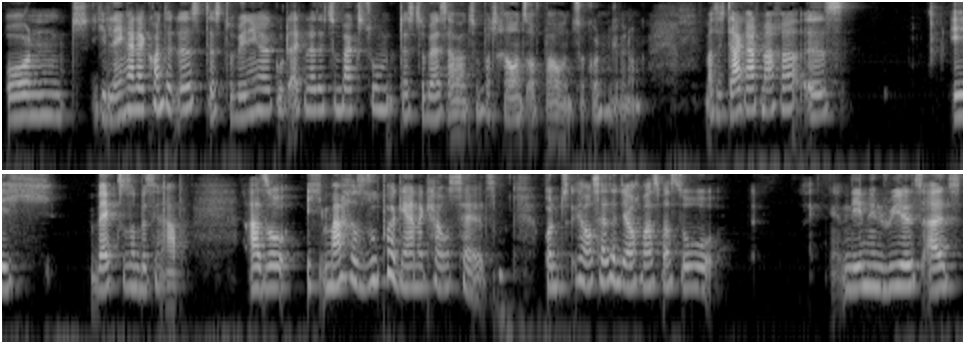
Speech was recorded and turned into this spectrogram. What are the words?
Und je länger der Content ist, desto weniger gut eignet er sich zum Wachstum, desto besser aber zum Vertrauensaufbau und zur Kundengewinnung. Was ich da gerade mache, ist ich wechsle so ein bisschen ab. Also ich mache super gerne Karussells. Und Karussells sind ja auch was, was so neben den Reels als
